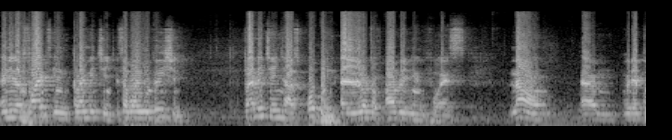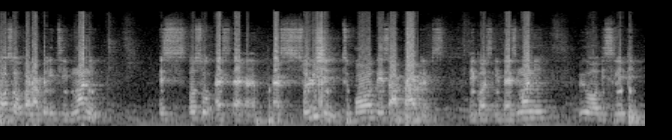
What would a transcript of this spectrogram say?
And in the fight in climate change, it's about innovation. Climate change has opened a lot of avenue for us. Now, um, with the cost of vulnerability, money is also a, a, a, solution to all these our problems. Because if there's money, we will be sleeping.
